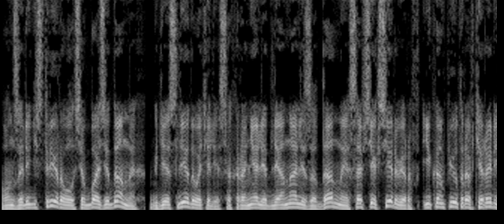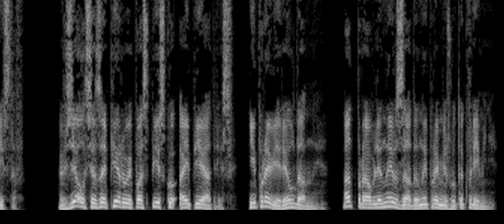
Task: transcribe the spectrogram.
Он зарегистрировался в базе данных, где следователи сохраняли для анализа данные со всех серверов и компьютеров террористов. Взялся за первый по списку IP-адрес и проверил данные, отправленные в заданный промежуток времени.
